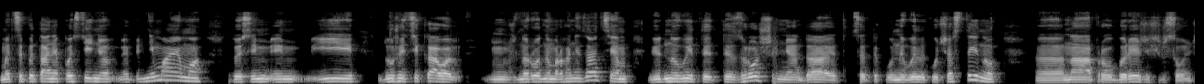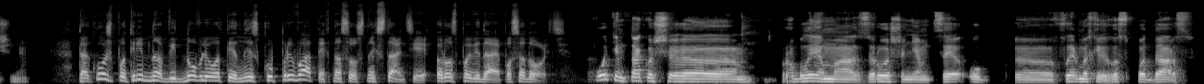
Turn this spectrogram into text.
Ми це питання постійно піднімаємо. Тобто, і, і, дуже цікаво міжнародним організаціям відновити те зрошення, да, це таку невелику частину е, на правобережжі Херсонщини. Також потрібно відновлювати низку приватних насосних станцій, розповідає посадовець. Потім також е, проблема з зрошенням це у е, фермерських господарств,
